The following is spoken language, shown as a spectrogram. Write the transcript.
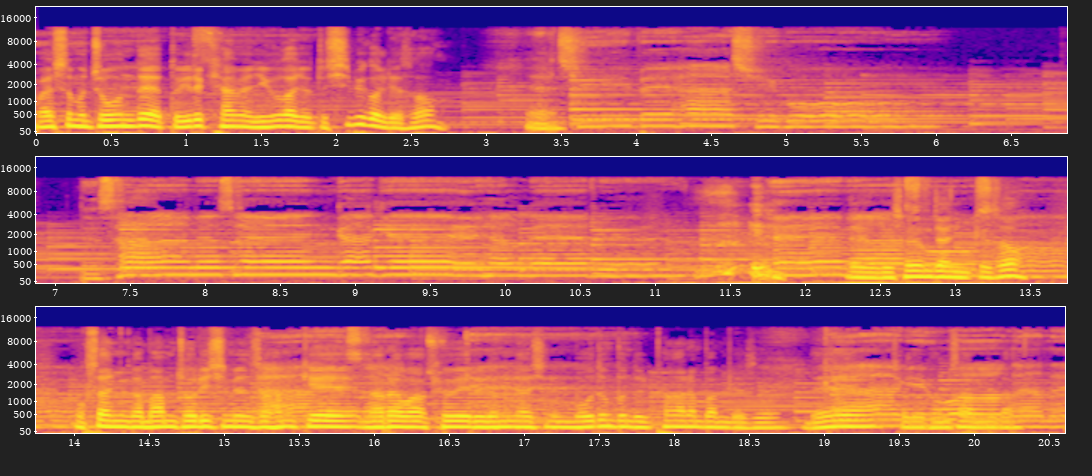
말씀은 좋은데 또 이렇게 하면 이거 가지고 또 시비 걸려서 예, 네, 우리 서영자님께서 목사님과 마음 졸이시면서 함께 나라와 교회를 영위하시는 모든 분들 평안한 밤 되세요. 네, 저도 감사합니다.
